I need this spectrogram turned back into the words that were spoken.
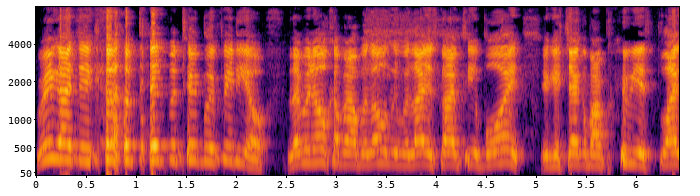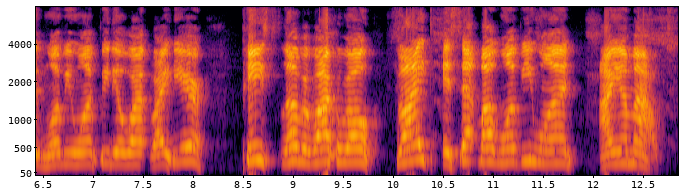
We got to of this particular video. Let me know comment down below. Leave a like, subscribe to your boy. You can check out my previous flight 1v1 video right, right here. Peace, love, and rock and roll. Flight is set my 1v1. I am out.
